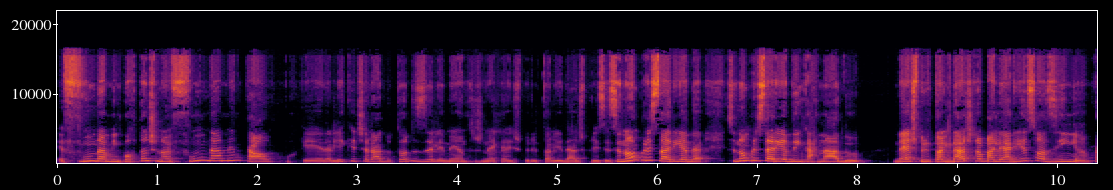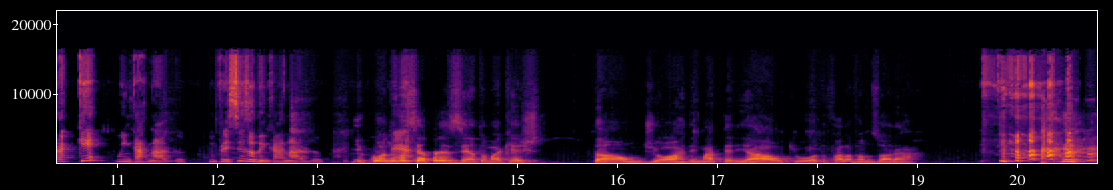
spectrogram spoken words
é fundamental, importante não, é fundamental, porque é ali que é tirado todos os elementos né, que a espiritualidade precisa. Se não precisaria, da, se não precisaria do encarnado, né? A espiritualidade trabalharia sozinha. Para que o encarnado? Não precisa do encarnado. E quando né? você apresenta uma questão de ordem material, que o outro fala, vamos orar.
